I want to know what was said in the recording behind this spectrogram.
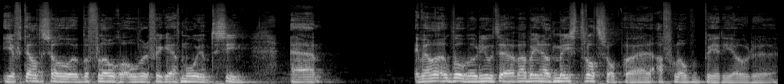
je vertelt er zo eh, bevlogen over, dat vind ik echt mooi om te zien. Ik ben ook wel benieuwd, eh, waar ben je nou het meest trots op eh, de afgelopen periode?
